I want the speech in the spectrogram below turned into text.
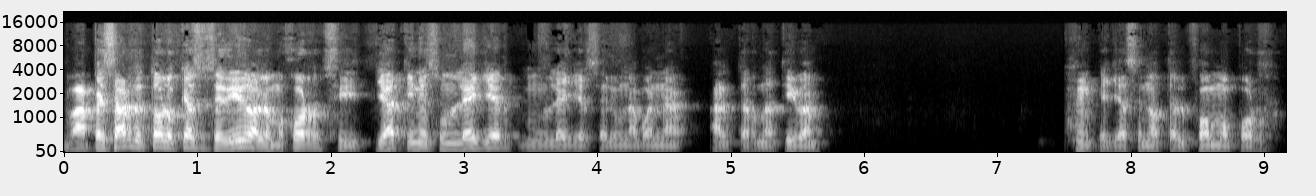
a pesar de todo lo que ha sucedido, a lo mejor si ya tienes un ledger, un ledger sería una buena alternativa. Que ya se nota el FOMO por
